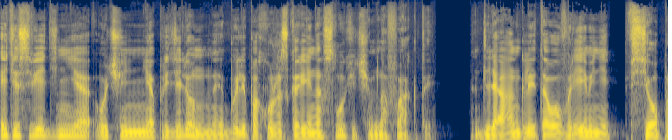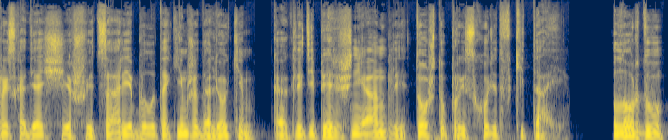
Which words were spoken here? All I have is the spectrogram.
Эти сведения, очень неопределенные, были похожи скорее на слухи, чем на факты. Для Англии того времени все происходящее в Швейцарии было таким же далеким, как для теперешней Англии то, что происходит в Китае. Лорду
